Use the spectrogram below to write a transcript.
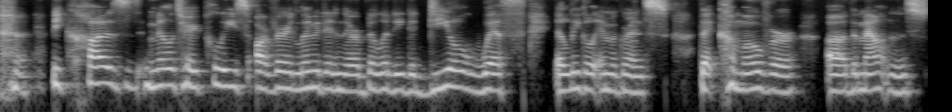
because military police are very limited in their ability to deal with illegal immigrants that come over uh, the mountains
